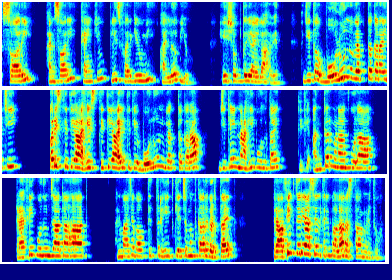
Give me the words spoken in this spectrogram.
sorry I am sorry thank you please forgive me I love you हे शब्द यायला हवेत. जिथं बोलून व्यक्त करायची परिस्थिती आहे स्थिती आहे तिथे बोलून व्यक्त करा. जिथे नाही बोलतायत तिथे अंतर्मनात बोला. ट्रॅफिक मधून जात आहात आणि माझ्या बाबतीत तर हे इतके चमत्कार घडतायत. ट्रॅफिक जरी असेल तरी मला रस्ता मिळतो.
